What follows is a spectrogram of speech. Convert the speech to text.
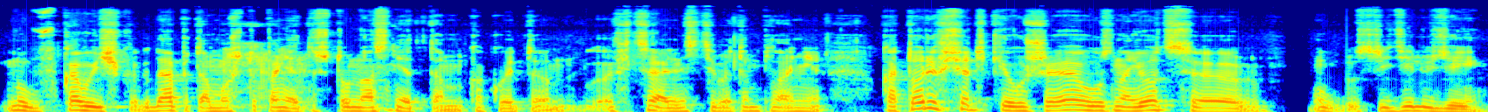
ну, в кавычках, да, потому что понятно, что у нас нет там какой-то официальности в этом плане, который все-таки уже узнается ну, среди людей.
